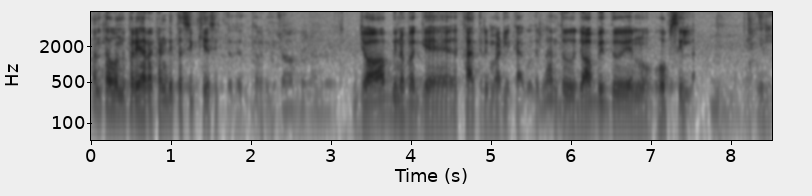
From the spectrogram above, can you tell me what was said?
ಅಂತ ಒಂದು ಪರಿಹಾರ ಖಂಡಿತ ಸಿಕ್ಕೇ ಸಿಗ್ತದೆ ಅದಕ್ಕೆ ಅವರಿಗೆ. ಜಾಬಿನ ಬಗ್ಗೆ ಖಾತ್ರಿ ಮಾಡಲಿಕ್ಕೆ ಆಗೋದಿಲ್ಲ. ಅಂತೂ ಜಾಬ್ ಇದ್ದು ಏನು ಹೋಪ್ಸ್ ಇಲ್ಲ. ಇಲ್ಲ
